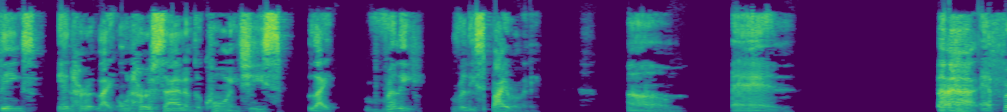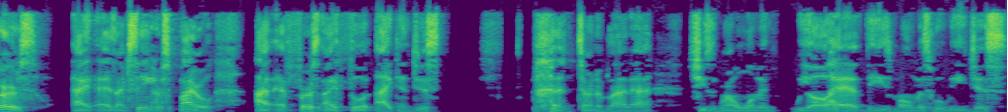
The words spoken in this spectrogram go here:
things in her like on her side of the coin. She's like really really spiraling. Um and at first I, as I'm seeing her spiral, I, at first I thought I can just turn a blind eye. She's a grown woman. We all have these moments where we just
